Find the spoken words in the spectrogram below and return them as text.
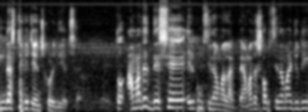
ইন্ডাস্ট্রিকে চেঞ্জ করে দিয়েছে। তো আমাদের দেশে এরকম সিনেমা লাগবে। আমাদের সব সিনেমায় যদি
